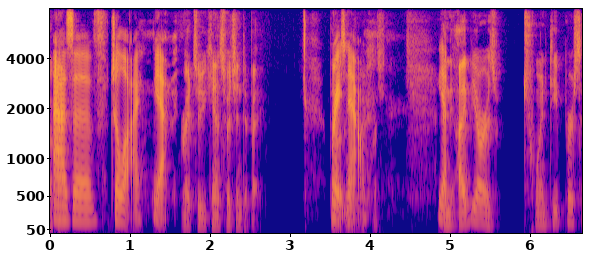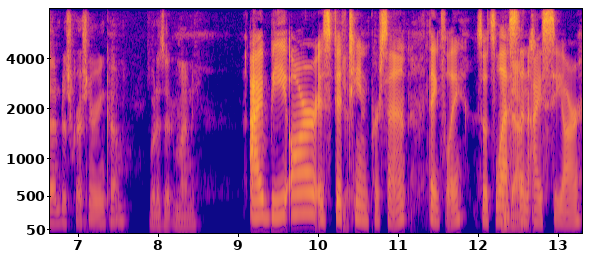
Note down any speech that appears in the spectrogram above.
okay. as of July. Yeah. Right. So you can't switch into pay. That right now. Yeah. And IBR is 20% discretionary income. What does it remind me? IBR is 15%, yeah. thankfully. So it's less than ICR.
